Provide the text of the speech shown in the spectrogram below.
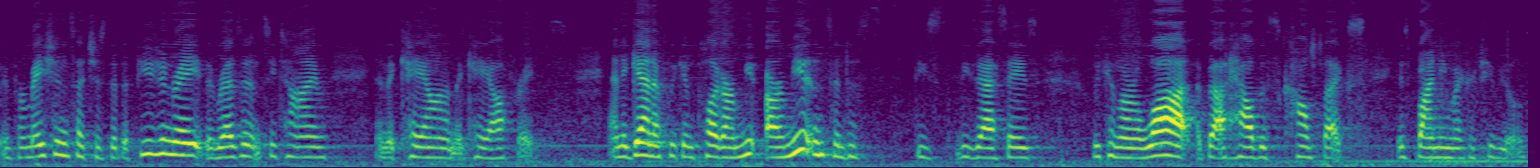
information such as the diffusion rate, the residency time, and the K on and the K off rates. And again, if we can plug our, mu our mutants into these, these assays, we can learn a lot about how this complex is binding microtubules.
